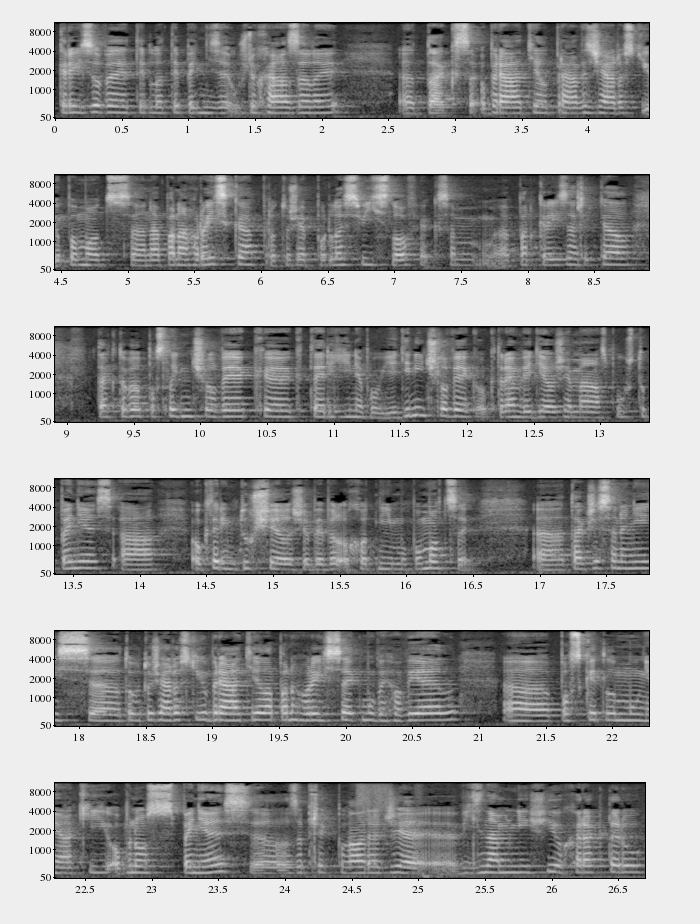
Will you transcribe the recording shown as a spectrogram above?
Krejzovi tyhle ty peníze už docházely tak se obrátil právě s žádostí o pomoc na pana Horejska, protože podle svých slov, jak jsem pan Krejza říkal, tak to byl poslední člověk, který, nebo jediný člověk, o kterém věděl, že má spoustu peněz a o kterým tušil, že by byl ochotný mu pomoci. Takže se na něj s touto žádostí obrátil a pan Horejsek mu vyhověl, poskytl mu nějaký obnos peněz, lze předpokládat, že významnějšího charakteru,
